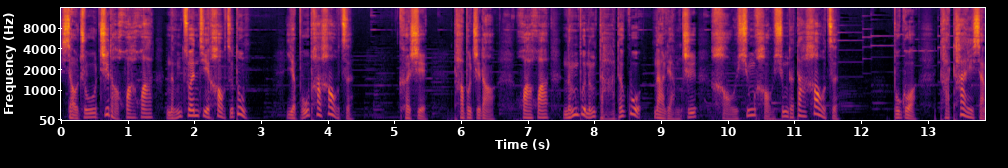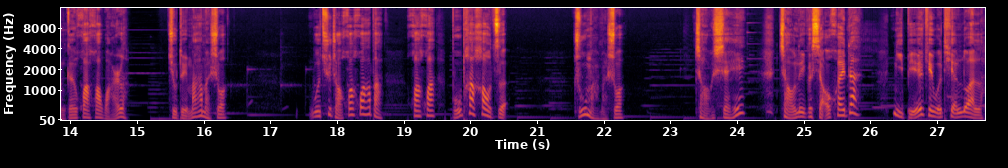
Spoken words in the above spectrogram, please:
小猪知道花花能钻进耗子洞，也不怕耗子，可是他不知道花花能不能打得过那两只好凶好凶的大耗子。不过他太想跟花花玩了，就对妈妈说。我去找花花吧，花花不怕耗子。猪妈妈说：“找谁？找那个小坏蛋！你别给我添乱了。”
